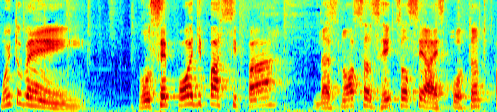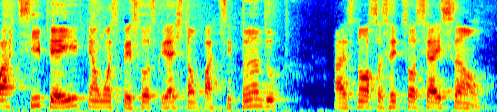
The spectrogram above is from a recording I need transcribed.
Muito bem. Você pode participar das nossas redes sociais, portanto, participe aí. Tem algumas pessoas que já estão participando. As nossas redes sociais são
